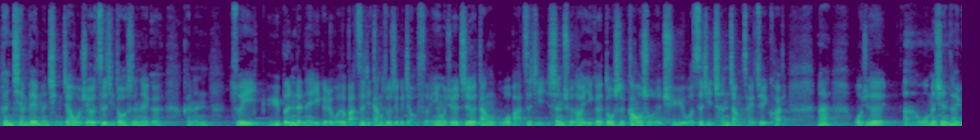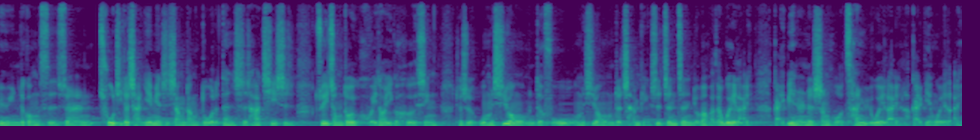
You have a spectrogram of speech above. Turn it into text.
跟前辈们请教，我觉得自己都是那个可能最愚笨的那一个人，我都把自己当做这个角色，因为我觉得只有当我把自己身处到一个都是高手的区域，我自己成长才最快。那我觉得，呃，我们现在运营的公司虽然触及的产业面是相当多的，但是它其实最终都回到一个核心，就是我们希望我们的服务，我们希望我们的产品是真正有办法在未来改变人的生活，参与未来，改变未来。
